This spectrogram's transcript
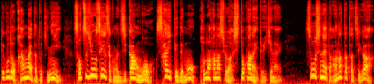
てことを考えた時に卒業制作の時間を割いてでもこの話はしとかないといけない。そうしないとあなたたちが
